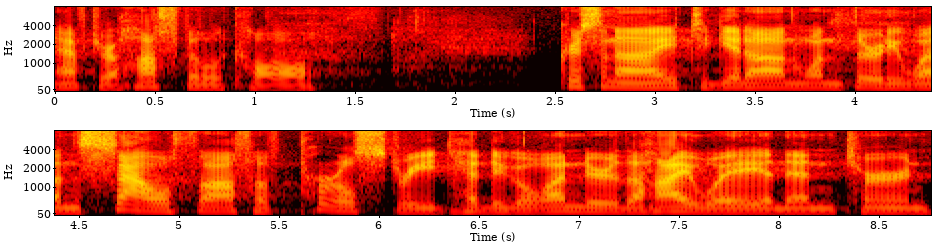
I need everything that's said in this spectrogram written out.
after a hospital call, Chris and I, to get on 131 South off of Pearl Street, had to go under the highway and then turn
